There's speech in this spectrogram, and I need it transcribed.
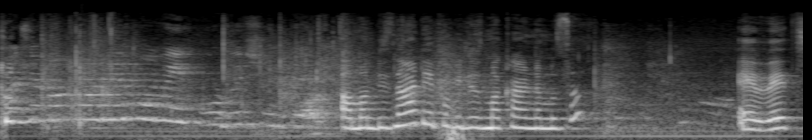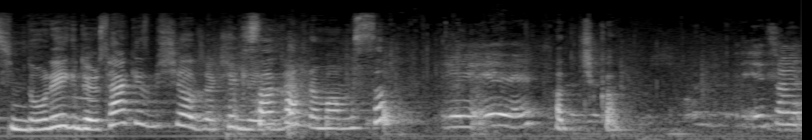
Tut. Anne makarna yapamayız burada şimdi. Ama biz nerede yapabiliriz makarnamızı? Evet, şimdi oraya gidiyoruz. Herkes bir şey alacak. Peki sen kahraman mısın? Ee, evet. Hadi çıkalım. Ee, sen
